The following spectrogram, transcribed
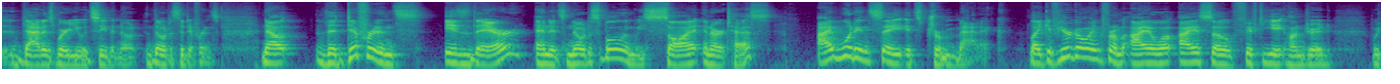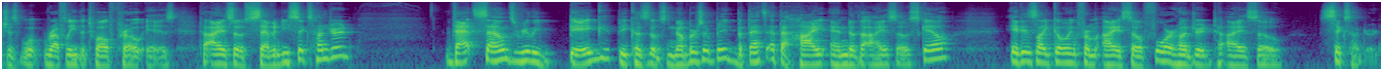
That is where you would see the no- notice the difference. Now, the difference is there and it's noticeable, and we saw it in our tests. I wouldn't say it's dramatic. Like if you're going from ISO 5800, which is what roughly the 12 Pro is, to ISO 7600, that sounds really big because those numbers are big, but that's at the high end of the ISO scale. It is like going from ISO 400 to ISO 600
